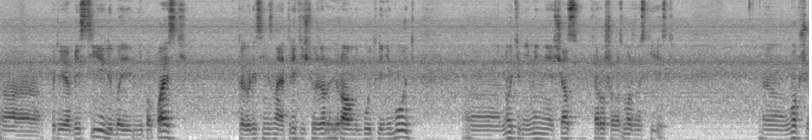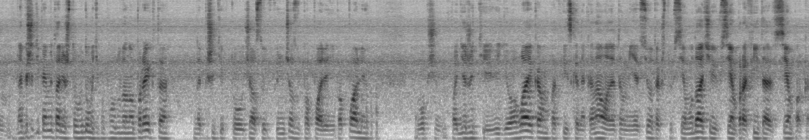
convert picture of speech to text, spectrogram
э, приобрести, либо не попасть. Как говорится, не знаю, третий, четвертый раунд будет или не будет. Э, но, тем не менее, сейчас хорошая возможность есть. Э, в общем, напишите комментарии, что вы думаете по поводу данного проекта. Напишите, кто участвует, кто не участвует, попали, не попали. В общем, поддержите видео лайком, подпиской на канал. На этом у меня все. Так что всем удачи, всем профита, всем пока.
